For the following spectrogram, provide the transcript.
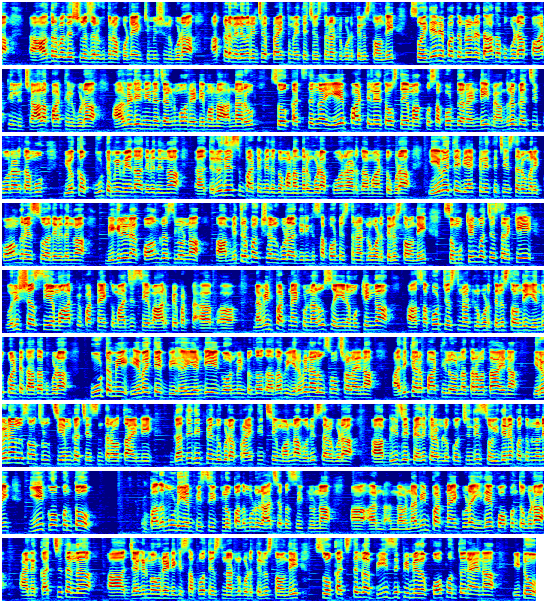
ఆంధ్రప్రదేశ్లో జరుగుతున్న ఫోటో ఎగ్జిబిషన్ కూడా అక్కడ వెలువరించే ప్రయత్నం అయితే చేస్తున్నట్లు కూడా తెలుస్తోంది. సో ఇదే నేపథ్యంలోనే దాదాపు కూడా పార్టీలు చాలా పార్టీలు కూడా ఆల్రెడీ నిన్న జగన్మోహన్ రెడ్డి మొన్న అన్నారు. సో ఖచ్చితంగా ఏ పార్టీలు అయితే వస్తే మాకు సపోర్ట్గా రండి మేము అందరం కలిసి పోరాడదాము ఈ యొక్క కూటమి మీద అదేవిధంగా తెలుగుదేశం పార్టీ మీద మనందరం కూడా మాట్లాడదామా అంటూ కూడా ఏవైతే వ్యాఖ్యలు అయితే చేస్తారో మరి కాంగ్రెస్ అదేవిధంగా మిగిలిన కాంగ్రెస్లో ఉన్న మిత్రపక్షాలు కూడా దీనికి సపోర్ట్ ఇస్తున్నట్లు కూడా తెలుస్తోంది సో ముఖ్యంగా వచ్చేసరికి ఒరిస్సా సీఎం ఆర్పి పట్నాయక్ మాజీ సీఎం ఆర్పి పట్నా నవీన్ పట్నాయక్ ఉన్నారు. సో ఈయన ముఖ్యంగా సపోర్ట్ చేస్తున్నట్లు కూడా తెలుస్తోంది ఎందుకంటే దాదాపు కూడా కూటమి ఏవైతే ఎన్డీఏ గవర్నమెంట్ ఉందో దాదాపు ఇరవై నాలుగు సంవత్సరాలు ఆయన అధికార పార్టీలో ఉన్న తర్వాత ఆయన ఇరవై నాలుగు సంవత్సరాలు సీఎంగా చేసిన తర్వాత ఆయన్ని గద్దె దింపేందుకు కూడా ప్రయత్నించి మొన్న ఒరిస్సాలో కూడా బీజేపీ అధికారంలోకి వచ్చింది. సో ఇదే నేపథ్యంలోనే ఈ కోపంతో పదమూడు ఎంపీ సీట్లు పదమూడు రాజ్యసభ సీట్లున్న ఉన్న న- నవీన్ పట్నాయక్ కూడా ఇదే కోపంతో కూడా ఆయన ఖచ్చితంగా జగన్మోహన్ రెడ్డికి సపోర్ట్ ఇస్తున్నట్లు కూడా తెలుస్తోంది. సో ఖచ్చితంగా బీజేపీ మీద కోపంతోనే ఆయన ఇటు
